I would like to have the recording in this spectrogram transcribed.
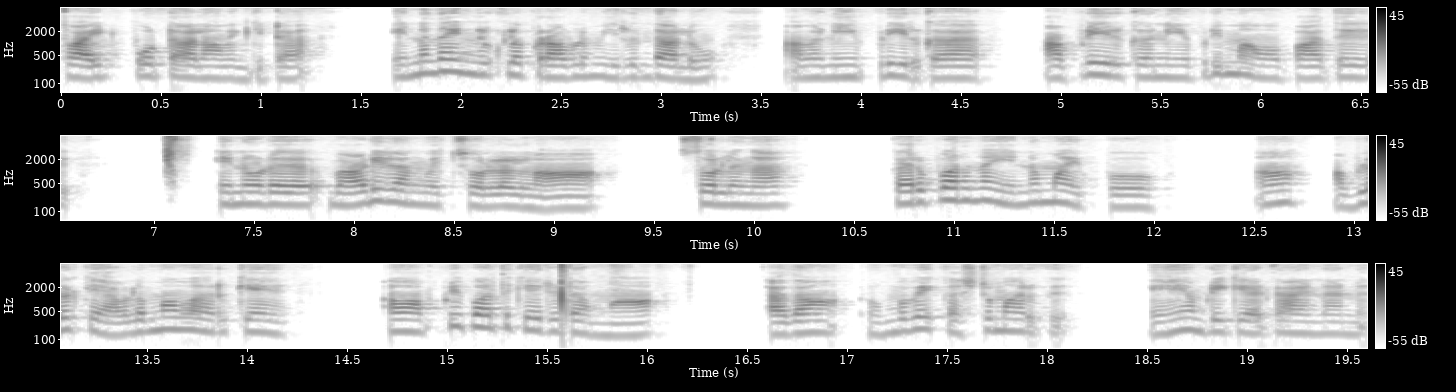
ஃபைட் போட்டாலும் அவன்கிட்ட. என்னதான் எங்களுக்குள்ள ப்ராப்ளம் இருந்தாலும் அவன் நீ இப்படி இருக்க அப்படி இருக்க நீ எப்படிம்மா அவன் பார்த்து என்னோட பாடி லாங்குவேஜ் சொல்லலாம். சொல்லுங்க. கருப்பாக இருந்தால் என்னம்மா இப்போ? ஆ அவ்வளோ கேவலமாவா இருக்கேன். அவன் அப்படி பார்த்து கேட்டுட்டாம்மா அதான் ரொம்பவே கஷ்டமாக இருக்குது ஏன் அப்படி கேட்டான் என்னன்னு?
